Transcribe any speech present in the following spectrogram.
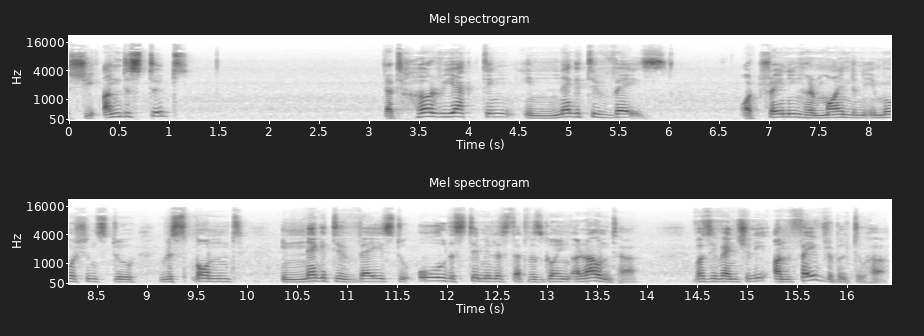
She understood that her reacting in negative ways or training her mind and emotions to respond in negative ways to all the stimulus that was going around her was eventually unfavorable to her.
